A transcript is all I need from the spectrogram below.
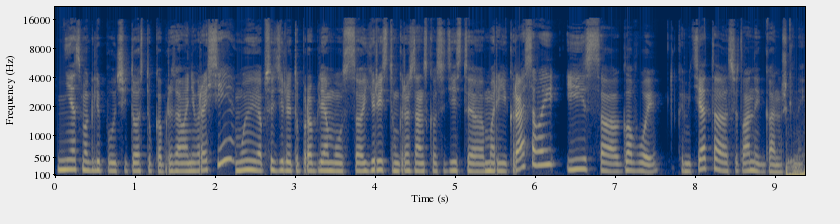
не смогли получить доступ к образованию в России. Мы обсудили эту проблему с юристом гражданского содействия Марией Красовой и с главой комитета Светланой Ганушкиной.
